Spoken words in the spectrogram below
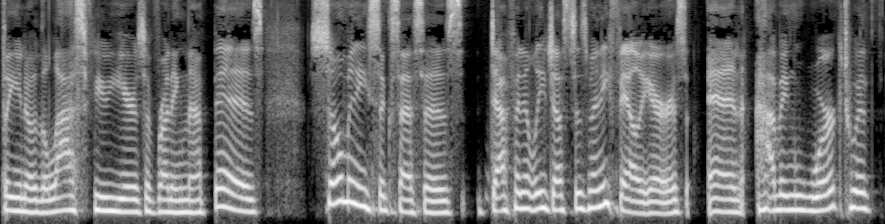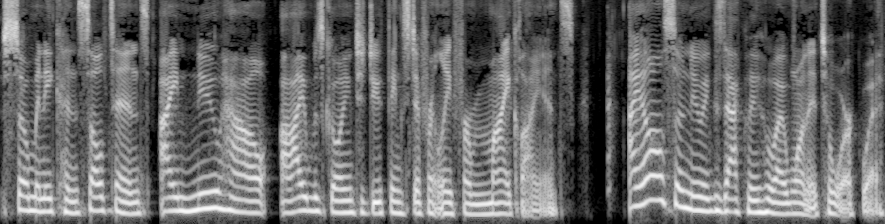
the, you know, the last few years of running that biz. So many successes, definitely just as many failures. And having worked with so many consultants, I knew how I was going to do things differently for my clients. I also knew exactly who I wanted to work with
